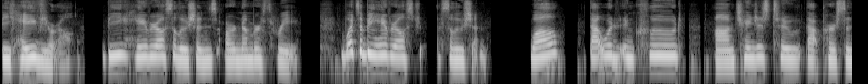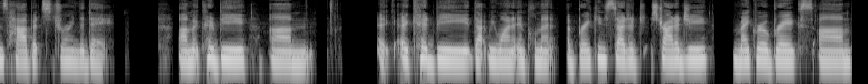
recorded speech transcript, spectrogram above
behavioral. Behavioral solutions are number three. What's a behavioral st- solution? Well, that would include um, changes to that person's habits during the day. Um, it could be um, it, it could be that we want to implement a breaking strategy, micro breaks. Um,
